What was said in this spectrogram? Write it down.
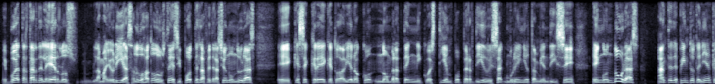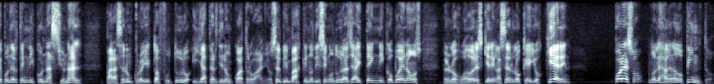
Eh, voy a tratar de leerlos, la mayoría. Saludos a todos ustedes. Hipotes, la Federación de Honduras, eh, que se cree que todavía no nombra técnico, es tiempo perdido. Isaac Muriño también dice, en Honduras, antes de Pinto tenían que poner técnico nacional para hacer un proyecto a futuro y ya perdieron cuatro años. Elvin Vázquez nos dice en Honduras ya hay técnicos buenos, pero los jugadores quieren hacer lo que ellos quieren Por eso no les agradó Pinto.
